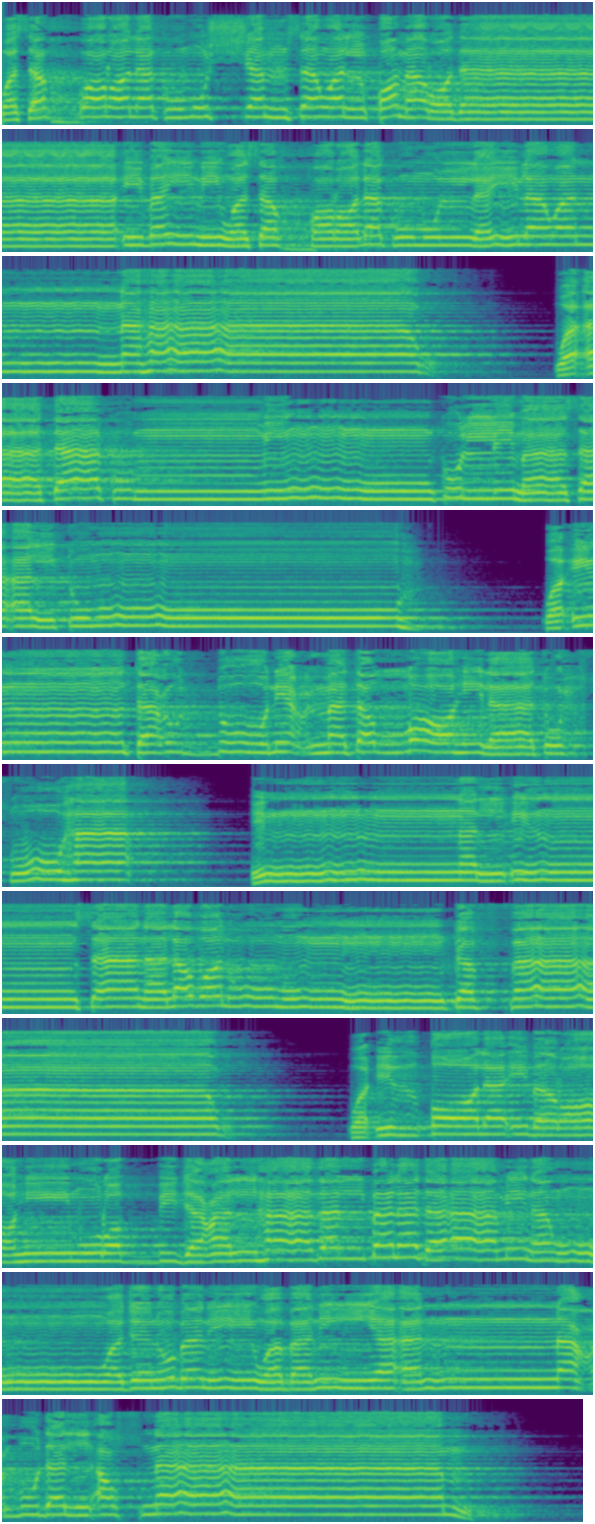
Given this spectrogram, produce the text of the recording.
وَسَخَّرَ لَكُمُ الشَّمْسَ وَالْقَمَرَ دَائِبَيْنِ وَسَخَّرَ لَكُمُ اللَّيْلَ وَالنَّهَارَ وَآتَاكُم مِّن كُلِّ مَا سَأَلْتُمُوهُ وَإِن تَعُدُّوا نِعْمَةَ اللَّهِ لَا تُحْصُوهَا ۗ. إِنَّ الْإِنسَانَ لَظَلُومٌ كَفَّارٌ. وَإِذْ قَالَ إِبْرَاهِيمُ رَبِّ اجْعَلْ هَٰذَا الْبَلَدَ آمِنًا وَاجْنُبْنِي وَبَنِيَّ أَن نَّعْبُدَ الْأَصْنَامَ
